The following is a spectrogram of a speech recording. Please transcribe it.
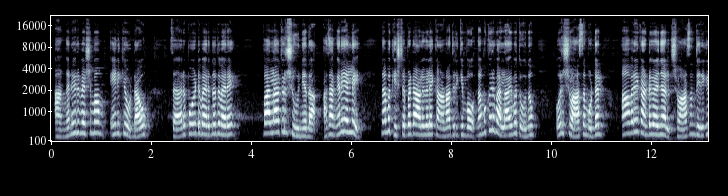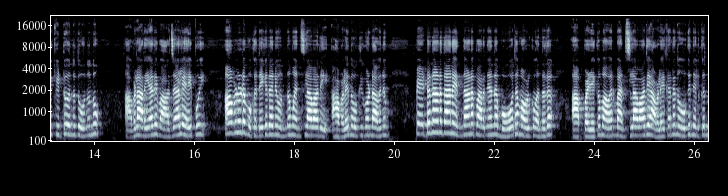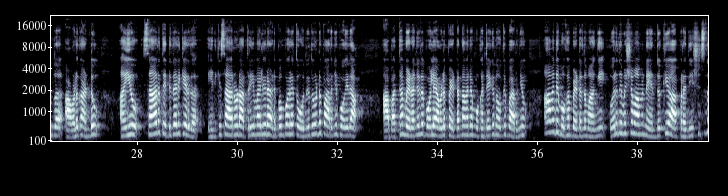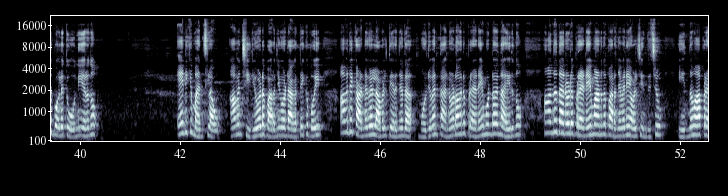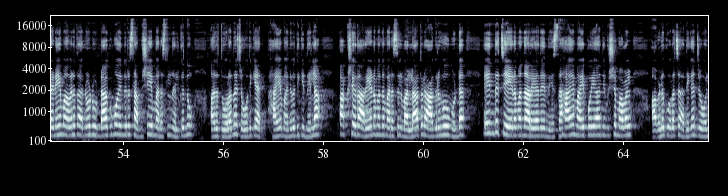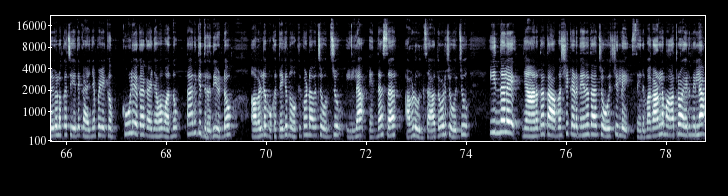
അങ്ങനെ ഒരു വിഷമം എനിക്കും ഉണ്ടാവും. സാറ് പോയിട്ട് വരുന്നത് വരെ വല്ലാത്തൊരു ശൂന്യത. അതങ്ങനെയല്ലേ? നമുക്ക് ഇഷ്ടപ്പെട്ട ആളുകളെ കാണാതിരിക്കുമ്പോൾ നമുക്കൊരു വല്ലായ്മ തോന്നും. ഒരു ശ്വാസം മുട്ടൽ. അവരെ കണ്ടു കഴിഞ്ഞാൽ ശ്വാസം തിരികെ കിട്ടുമെന്ന് തോന്നുന്നു. അവൾ അറിയാതെ വാചാലയായിപ്പോയി. അവളുടെ മുഖത്തേക്ക് തന്നെ ഒന്നും മനസ്സിലാവാതെ അവളെ നോക്കിക്കൊണ്ട് അവനും പെട്ടെന്നാണ് താൻ എന്താണ് പറഞ്ഞതെന്ന ബോധം അവൾക്ക് വന്നത്. അപ്പോഴേക്കും അവൻ മനസ്സിലാവാതെ അവളെ തന്നെ നോക്കി നിൽക്കുന്നത് അവൾ കണ്ടു. അയ്യോ സാറ് തെറ്റിദ്ധരിക്കരുത്. എനിക്ക് സാറിനോട് അത്രയും വലിയൊരു അടുപ്പം പോലെ തോന്നിയതുകൊണ്ട് പറഞ്ഞു പോയതാ. അബദ്ധം പിടഞ്ഞതുപോലെ അവൾ പെട്ടെന്ന് അവന്റെ മുഖത്തേക്ക് നോക്കി പറഞ്ഞു. അവന്റെ മുഖം പെട്ടെന്ന് വാങ്ങി ഒരു നിമിഷം അവൻ എന്തൊക്കെയോ പ്രതീക്ഷിച്ചതുപോലെ തോന്നിയിരുന്നു. എനിക്ക് മനസ്സിലാവും. അവൻ ചിരിയോടെ പറഞ്ഞുകൊണ്ട് അകത്തേക്ക് പോയി. അവന്റെ കണ്ണുകളിൽ അവൾ തിരഞ്ഞത്. മുഴുവൻ തന്നോട് അവന് പ്രണയമുണ്ടോ എന്നായിരുന്നു. അന്ന് തന്നോട് പ്രണയമാണെന്ന് പറഞ്ഞവനെ അവൾ ചിന്തിച്ചു. ഇന്നും ആ പ്രണയം അവന് തന്നോട് ഉണ്ടാകുമോ എന്നൊരു സംശയം മനസ്സിൽ നിൽക്കുന്നു. അത് തുറന്ന് ചോദിക്കാൻ ഭയം അനുവദിക്കുന്നില്ല. പക്ഷെ അത് അറിയണമെന്ന് മനസ്സിൽ വല്ലാത്തൊരു ആഗ്രഹവുമുണ്ട്. എന്ത് ചെയ്യണമെന്ന് അറിയാതെ നിസ്സഹായമായി പോയ ആ നിമിഷം അവൾ അവൾ കുറച്ചധികം ജോലികളൊക്കെ ചെയ്ത് കഴിഞ്ഞപ്പോഴേക്കും കൂളിയൊക്കെ കഴിഞ്ഞവൻ വന്നു. തനിക്ക് ധൃതിയുണ്ടോ? അവളുടെ മുഖത്തേക്ക് നോക്കിക്കൊണ്ട് അവൻ ചോദിച്ചു. ഇല്ല. എന്താ സാർ? അവൾ ഉത്സാഹത്തോട് ചോദിച്ചു. ഇന്നലെ ഞാനെന്താ താമസിച്ച് താൻ ചോദിച്ചില്ലേ? സിനിമ കാണൽ മാത്രമായിരുന്നില്ല.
